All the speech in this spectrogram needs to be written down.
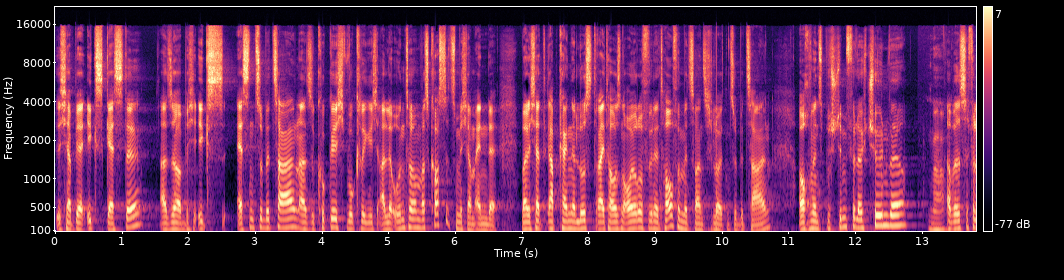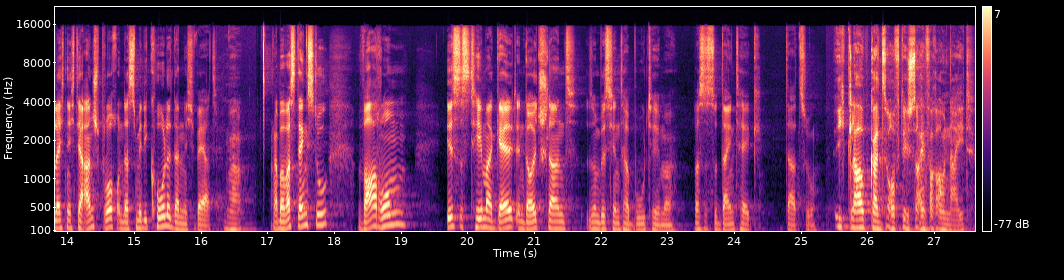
Ich habe ja x Gäste, also habe ich x Essen zu bezahlen, also gucke ich, wo kriege ich alle unter und was kostet es mich am Ende. Weil ich habe keine Lust, 3000 Euro für eine Taufe mit 20 Leuten zu bezahlen, auch wenn es bestimmt vielleicht schön wäre, Ja. aber das ist vielleicht nicht der Anspruch und das ist mir die Kohle dann nicht wert. Ja. Aber was denkst du, warum ist das Thema Geld in Deutschland so ein bisschen Tabuthema? Was ist so dein Take dazu? Ich glaube, ganz oft ist es einfach auch Neid.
